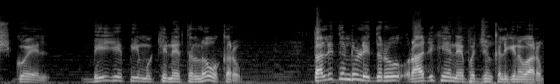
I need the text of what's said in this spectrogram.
పీయూష్ గోయల్ బీజేపీ ముఖ్య నేతల్లో ఒకరు. తల్లిదండ్రులు ఇద్దరూ రాజకీయ నేపథ్యం కలిగిన వారు.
